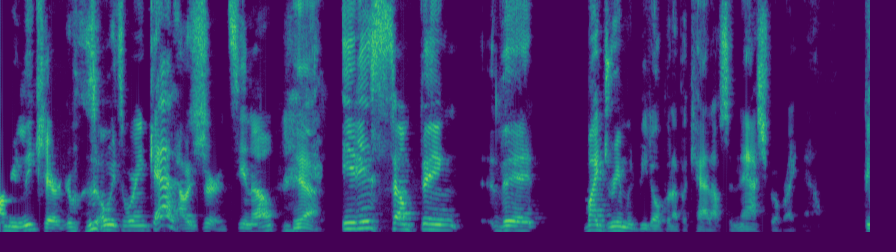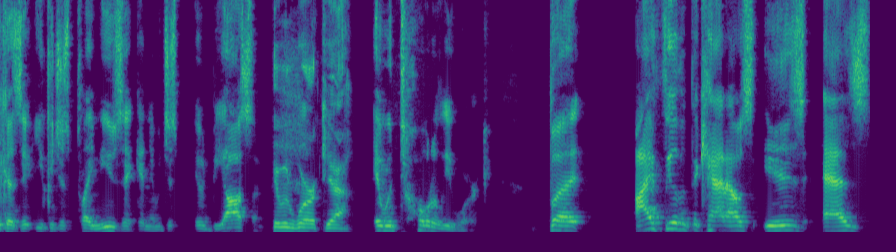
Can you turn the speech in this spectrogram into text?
Tommy Lee character was always wearing Cat House shirts, you know? yeah. it is something that my dream would be to open up a cat house in Nashville right now because it, you could just play music and it would just it would be awesome. It would work. Yeah, It would totally work. But I feel that the cat house is as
